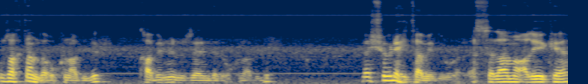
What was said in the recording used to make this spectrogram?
Uzaktan da okunabilir, kabrinin üzerinde de okunabilir. Ve şöyle hitap ediyorlar. Esselamu aleyke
